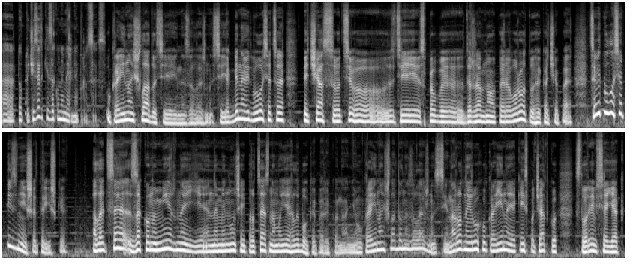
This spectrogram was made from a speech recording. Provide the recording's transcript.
е, тобто, чи це такий закономірний процес? Україна йшла до цієї незалежності. Якби не відбулося це під час цього, цієї спроби державного перевороту ГКЧП, це відбулося пізніше трішки. Але це закономірний неминучий процес на моє глибоке переконання. Україна йшла до незалежності. Народний рух України, який спочатку створився як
